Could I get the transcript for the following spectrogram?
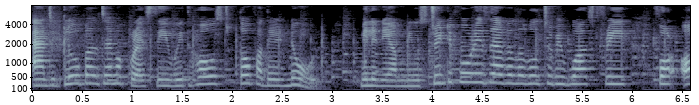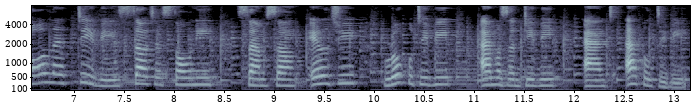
and Global Democracy with host Tofader Noor. Millennium News 24 is available to be watched free for all LED TVs such as Sony, Samsung, LG, Roku TV, Amazon TV, and Apple TV,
